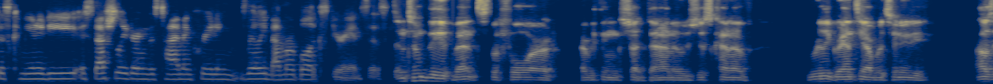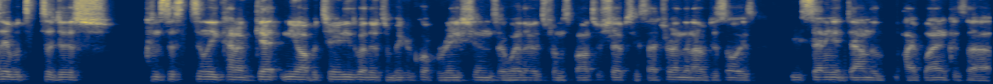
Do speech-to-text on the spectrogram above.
this community, especially during this time and creating really memorable experiences? In terms of the events before everything shut down, it was just kind of really granting opportunity. I was able to just consistently kind of get new opportunities, whether it's from bigger corporations or whether it's from sponsorships, etc. And then I would just always be setting it down the pipeline because uh,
